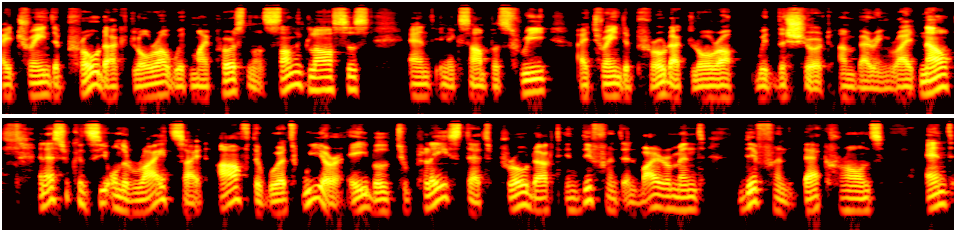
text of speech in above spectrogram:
I trained a product LoRA, with my personal sunglasses. And in example three, I trained a product LoRA, with the shirt I'm wearing right now. And as you can see on the right side afterwards, we are able to place that product in different environment, different backgrounds, and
